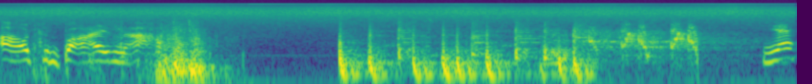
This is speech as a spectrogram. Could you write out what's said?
out to buy now. Yes,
